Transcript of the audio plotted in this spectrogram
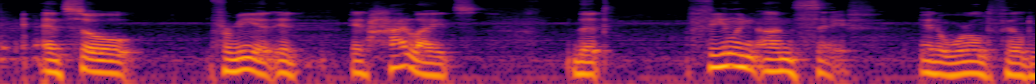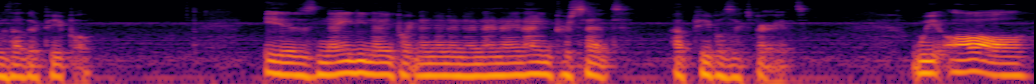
and so, for me, it, it it highlights that feeling unsafe in a world filled with other people is 99.99999% of people's experience. We all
